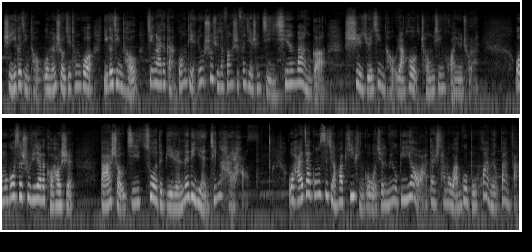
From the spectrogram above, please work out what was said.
是一个镜头，我们手机通过一个镜头进来的感光点，用数学的方式分解成几千万个视觉镜头，然后重新还原出来。我们公司数学家的口号是，把手机做的比人类的眼睛还好。我还在公司讲话批评过，我觉得没有必要啊，但是他们顽固不化，没有办法。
